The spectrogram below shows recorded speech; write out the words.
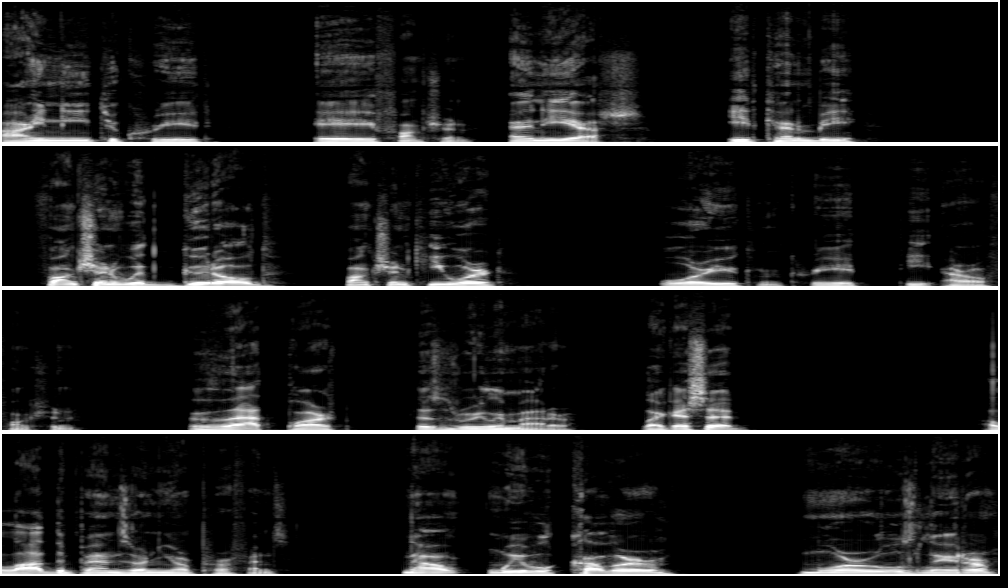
I need to create a function. And yes, it can be function with good old function keyword, or you can create the arrow function. That part doesn't really matter. Like I said, a lot depends on your preference. Now, we will cover more rules later.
